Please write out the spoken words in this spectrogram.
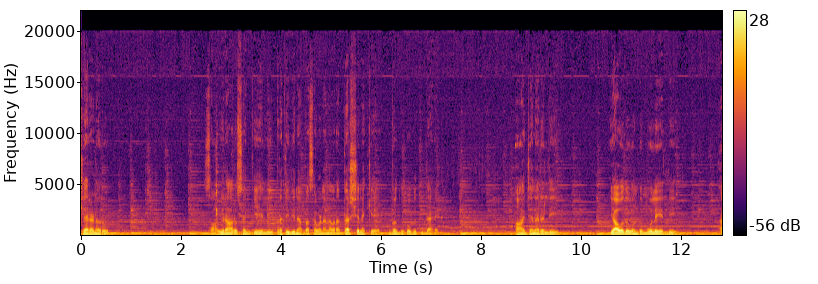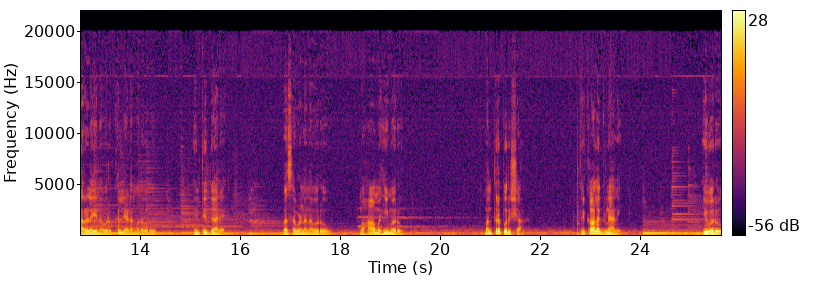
ಶರಣರು. ಸಾವಿರಾರು ಸಂಖ್ಯೆಯಲ್ಲಿ ಪ್ರತಿದಿನ ಬಸವಣ್ಣನವರ ದರ್ಶನಕ್ಕೆ ಬಂದು ಹೋಗುತ್ತಿದ್ದಾರೆ. ಆ ಜನರಲ್ಲಿ ಯಾವುದೋ ಒಂದು ಮೂಲೆಯಲ್ಲಿ ಅರಳಯ್ಯನವರು, ಕಲ್ಯಾಣಮ್ಮನವರು ನಿಂತಿದ್ದಾರೆ. ಬಸವಣ್ಣನವರು, ಮಹಾಮಹಿಮರು, ಮಂತ್ರಪುರುಷ, ತ್ರಿಕಾಲಜ್ಞಾನಿ. ಇವರು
